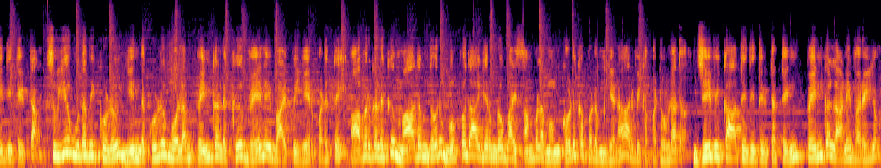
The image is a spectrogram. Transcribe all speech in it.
திதி திட்டம் சுய உதவிக்குழு இந்த குழு மூலம் பெண்களுக்கு வேலை வாய்ப்பு ஏற்படுத்தி அவர்களுக்கு மாதந்தோறும் முப்பதாயிரம் ரூபாய் சம்பளமும் கொடுக்கப்படும் என அறிவிக்கப்பட்டுள்ளது. ஜீவிகா அதிதி திட்டத்தின் பெண்கள் அனைவரையும்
